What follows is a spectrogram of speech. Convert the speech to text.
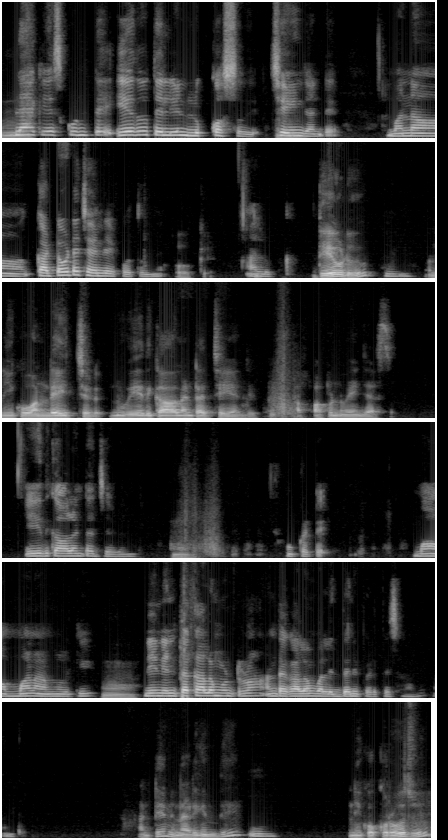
బ్లాక్ వేసుకుంటే ఏదో తెలియని లుక్ వస్తుంది. చేంజ్ అంటే మన కట్అవుటే చేంజ్ అయిపోతుంది. ఓకే. ఆ లుక్ దేవుడు నీకు వన్ డే ఇచ్చాడు. నువ్వు ఏది కావాలంటే అది చెయ్యి అని చెప్పి. అప్- అప్పుడు నువ్వేం చేస్తావు? ఏది కావాలంటే అది మ్మ్. ఒకటే. మా అమ్మ నాన్నలకి. నేను ఎంతకాలం ఉంటున్నా అంతకాలం వాళ్ళిద్దరిని పెడితే చాలు. అంతే. అంటే నేను అడిగింది. నీకు ఒక రోజు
